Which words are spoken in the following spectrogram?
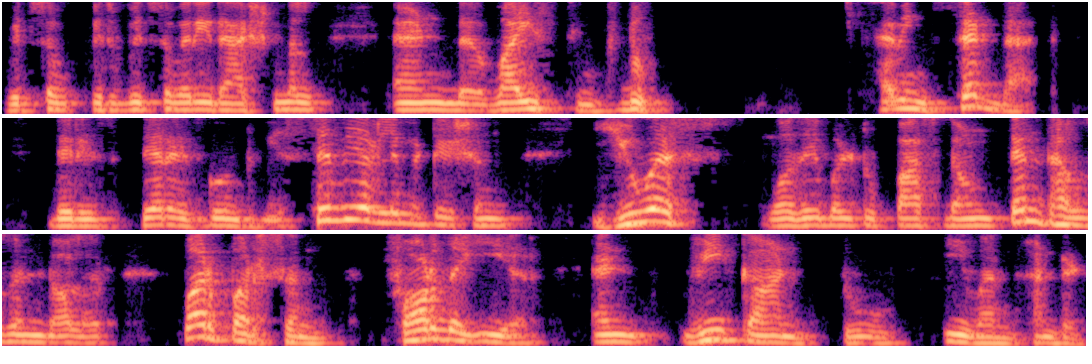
Which is a, a very rational and uh, wise thing to do. Having said that there is there is going to be a severe limitation. Us was able to pass down $10000 per person for the year and we can't do even $100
